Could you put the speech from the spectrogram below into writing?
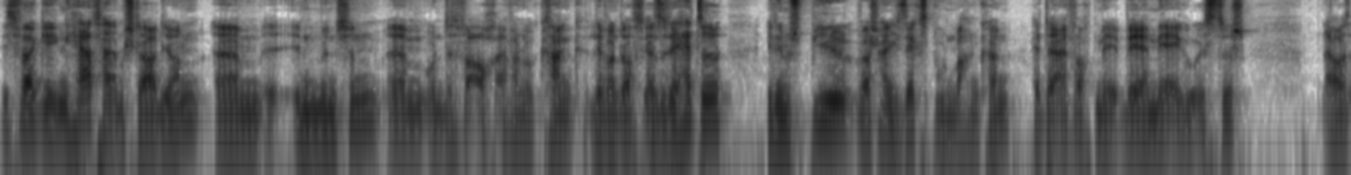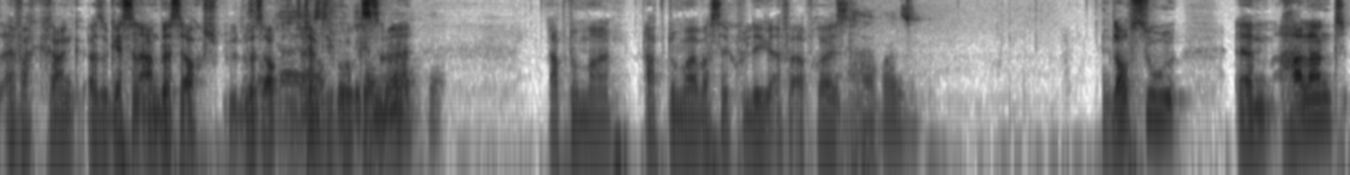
ich war gegen Hertha im Stadion ähm, in München ähm, und das war auch einfach nur krank, Lewandowski. Also der hätte in dem Spiel wahrscheinlich sechs Buden machen können, hätte einfach mehr, wäre mehr egoistisch. Aber ist einfach krank. Also gestern Abend, du hast ja auch gespielt, du hast auch Ja, ja, Champions League gestern, ne? ne? Abnormal. Abnormal, was der Kollege einfach abreißt. Ja, Wahnsinn. Glaubst du, ähm, Haaland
